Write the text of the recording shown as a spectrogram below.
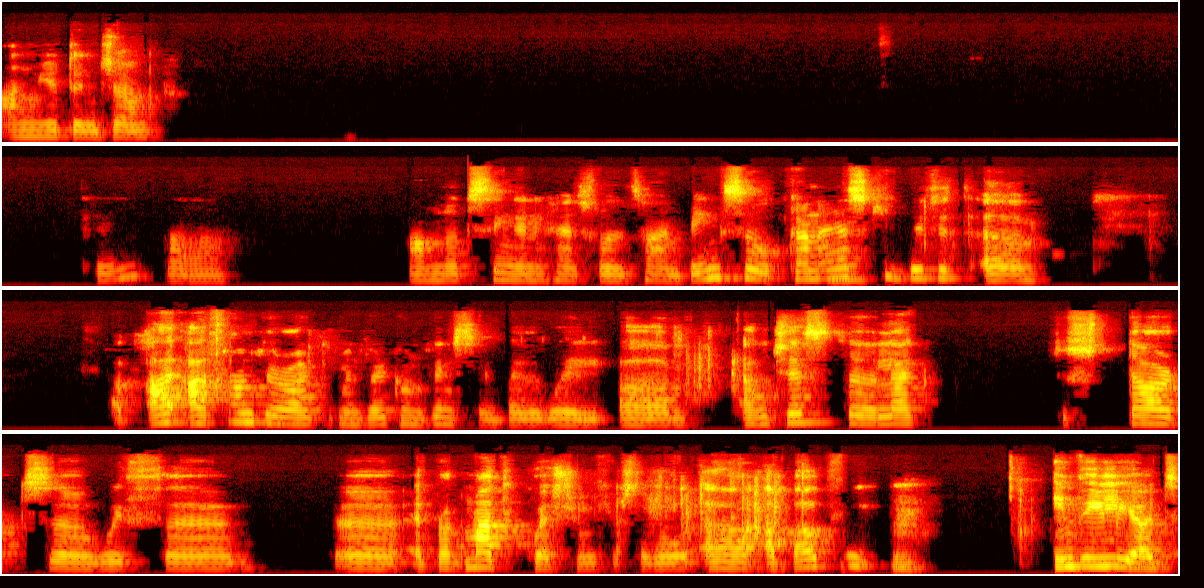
unmute and jump. Okay. Uh, I'm not seeing any hands for the time being. So can I ask you, Bridget? Um, I, I, found your argument very convincing, by the way. Um, I would just uh, like to start uh, with uh, uh a pragmatic question, first of all, uh, about the, in the Iliad,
